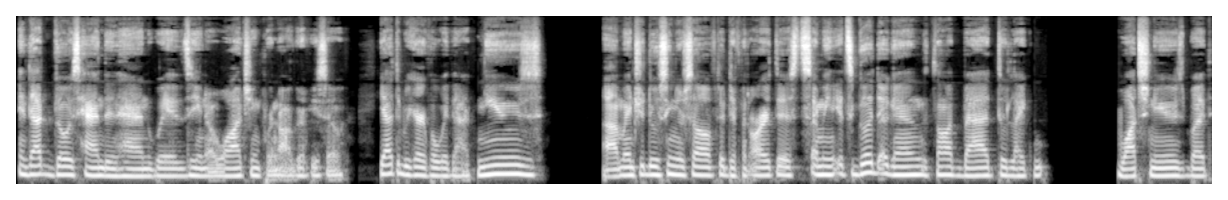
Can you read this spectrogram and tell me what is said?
And that goes hand in hand with you know watching pornography so you have to be careful with that. News um introducing yourself to different artists i mean it's good again it's not bad to like watch news but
